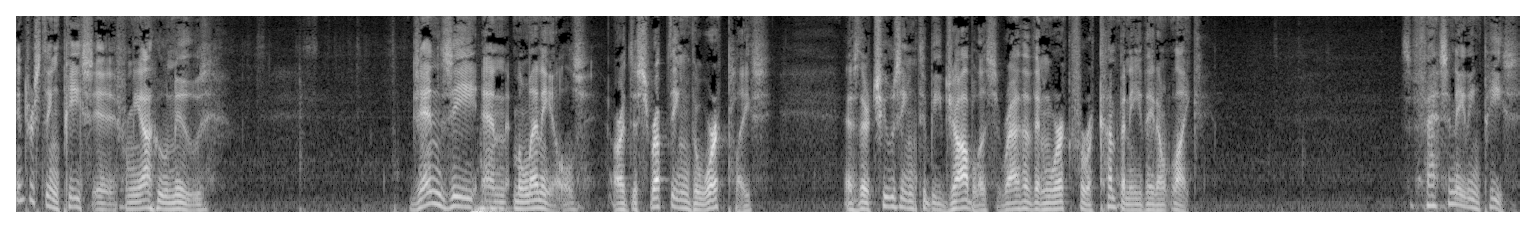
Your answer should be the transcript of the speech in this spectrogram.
Interesting piece uh, from Yahoo News. Gen Z and millennials are disrupting the workplace as they're choosing to be jobless rather than work for a company they don't like. It's a fascinating piece.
